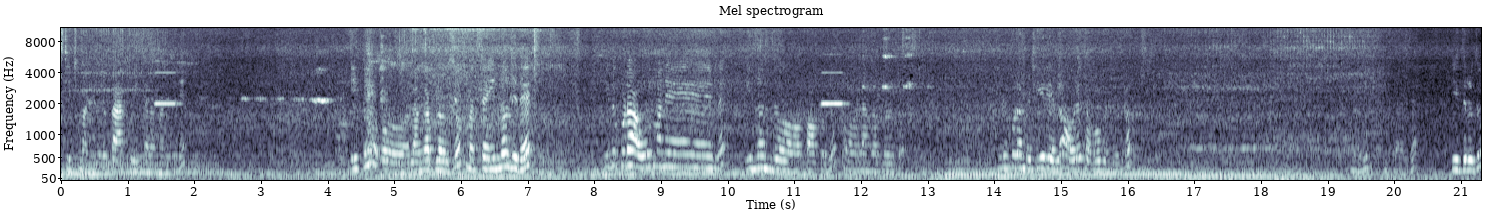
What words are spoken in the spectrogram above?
ಸ್ಟಿಚ್ ಮಾಡಿದ್ದೀನಿ ಬ್ಯಾಕು ಈ ಥರ ಮಾಡಿದ್ದೀನಿ. ಇದು ಲಂಗ ಬ್ಲೌಸು. ಮತ್ತು ಇನ್ನೊಂದಿದೆ. ಇದು ಕೂಡ ಅವ್ರ ಮನೆಯಲ್ಲೇ ಇನ್ನೊಂದು ಪಾಪದು ಲಂಗ ಬ್ಲೌಸು. ಇದು ಕೂಡ ಮೆಟೀರಿಯಲ್ಲು ಅವರೇ ತಗೊಬಂದಿದ್ರು. ನೋಡಿ ಇದೆ. ಇದ್ರದ್ದು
